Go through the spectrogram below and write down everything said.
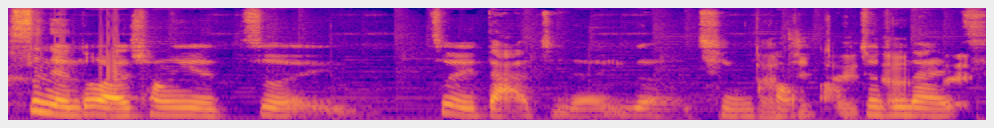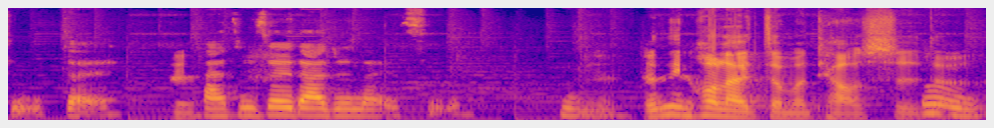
四年多来创业最最打击的一个情况吧，就是那一次，对，对打击最大就是那一次。嗯，可是你后来怎么调试的？嗯，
